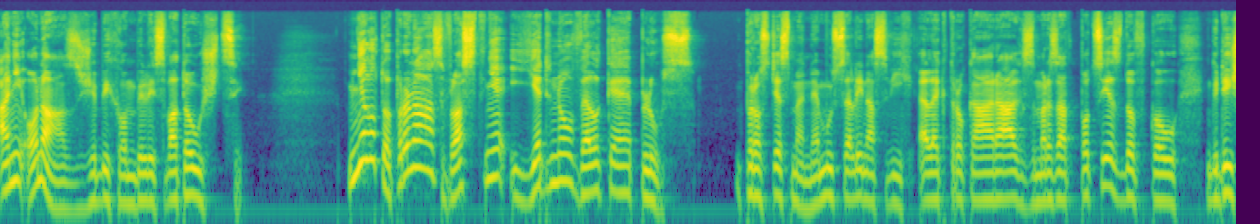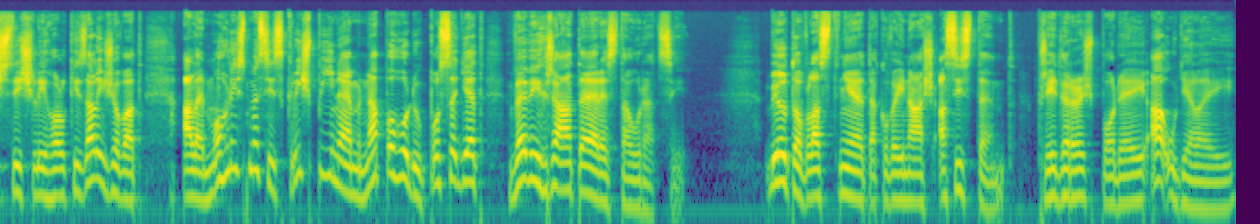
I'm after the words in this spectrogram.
ani o nás, že bychom byli svatoušci. Mělo to pro nás vlastně jedno velké plus – Prostě jsme nemuseli na svých elektrokárách zmrzat pod sjezdovkou, když si šli holky zaližovat, ale mohli jsme si s Krišpínem na pohodu posedět ve vyhřáté restauraci. Byl to vlastně takovej náš asistent. Přidrž, podej a udělej.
